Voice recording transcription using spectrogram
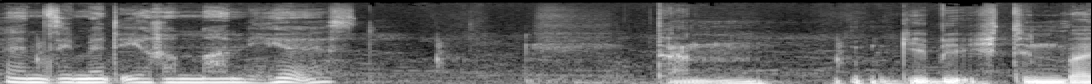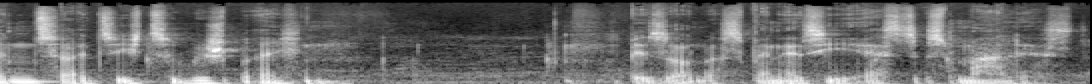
wenn sie mit ihrem Mann hier ist? Dann gebe ich den beiden Zeit, sich zu besprechen. Besonders wenn er sie erstes Mal ist.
